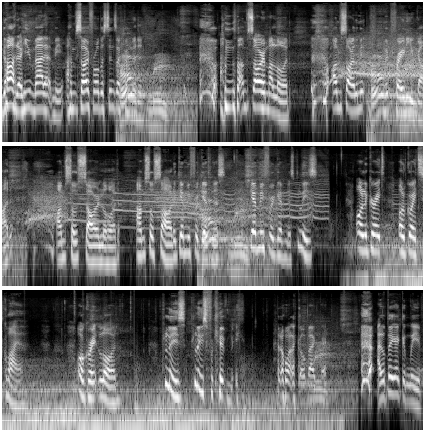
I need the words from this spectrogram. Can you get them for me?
God, are you mad at me? I'm sorry for all the sins I've committed. I'm, I'm sorry, my Lord. I'm sorry. Let me, let me pray to you, God. I'm so sorry, Lord. I'm so sorry. Give me forgiveness. Give me forgiveness, please. Oh, great, oh, great squire. Oh, great Lord. Please, please forgive me. I don't want to go back there. I don't think I can leave.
